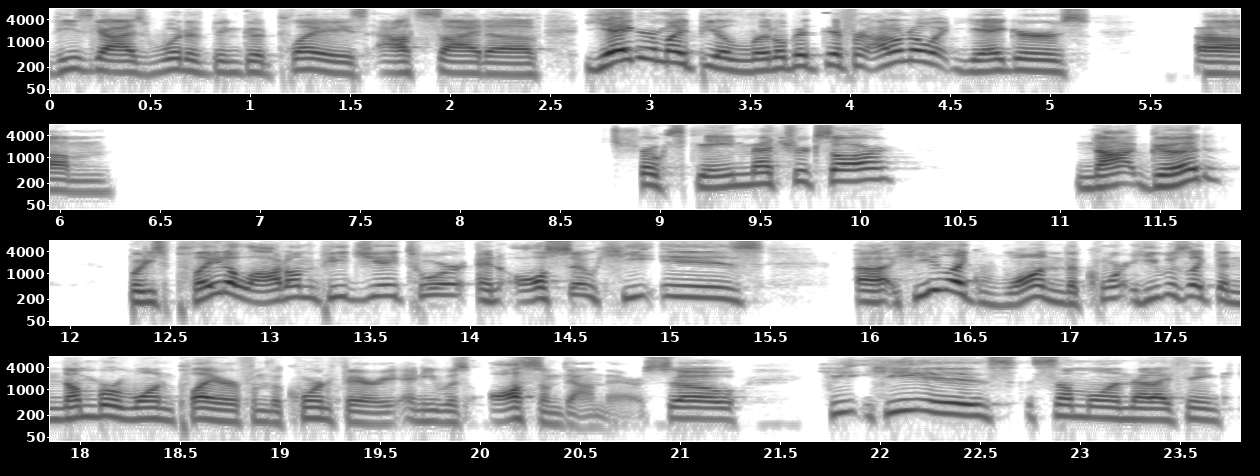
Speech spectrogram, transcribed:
these guys would have been good plays outside of Jaeger might be a little bit different. I don't know what Jaeger's um, strokes gain metrics are. Not good, but he's played a lot on the PGA Tour, and also he is uh, he like won the corn. He was like the number one player from the Korn Ferry, and he was awesome down there. So he he is someone that I think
